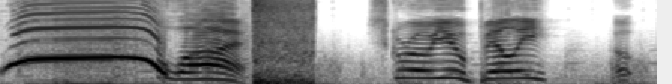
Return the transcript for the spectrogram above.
Woo! What? Screw you, Billy. Oh.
